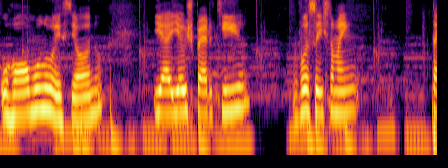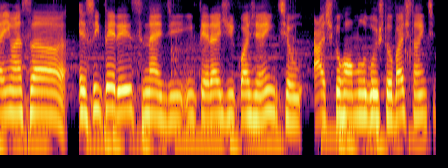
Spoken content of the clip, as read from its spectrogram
o Rômulo, esse ano. E aí eu espero que vocês também tenham essa, esse interesse, né, de interagir com a gente. Eu acho que o Rômulo gostou bastante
